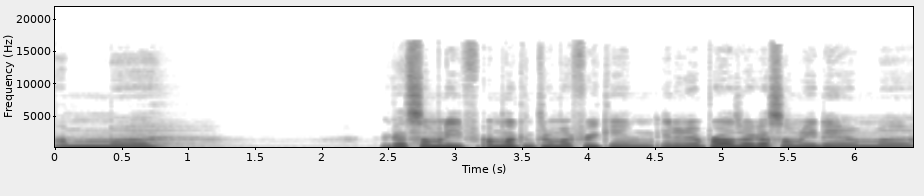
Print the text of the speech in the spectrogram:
I'm. Uh, I got so many. I'm looking through my freaking internet browser. I got so many damn uh,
